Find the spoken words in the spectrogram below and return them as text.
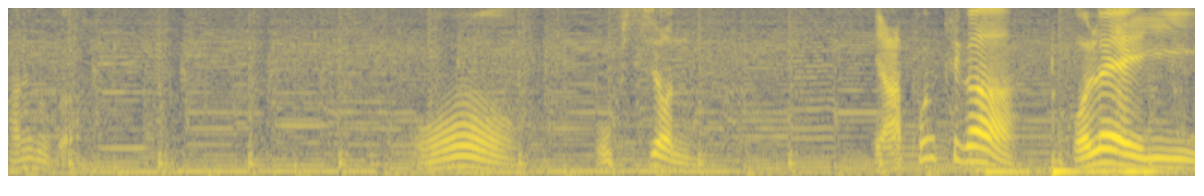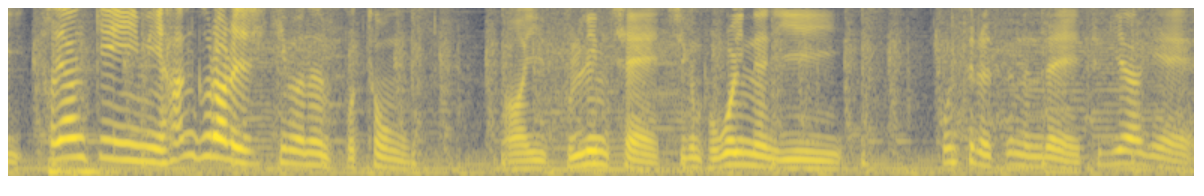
한국어. 옵션. 야 폰트가 원래 이 서양 게임이 한글화를 시키면은 보통 어, 이 굴림체 지금 보고 있는 이 폰트를 쓰는데 특이하게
